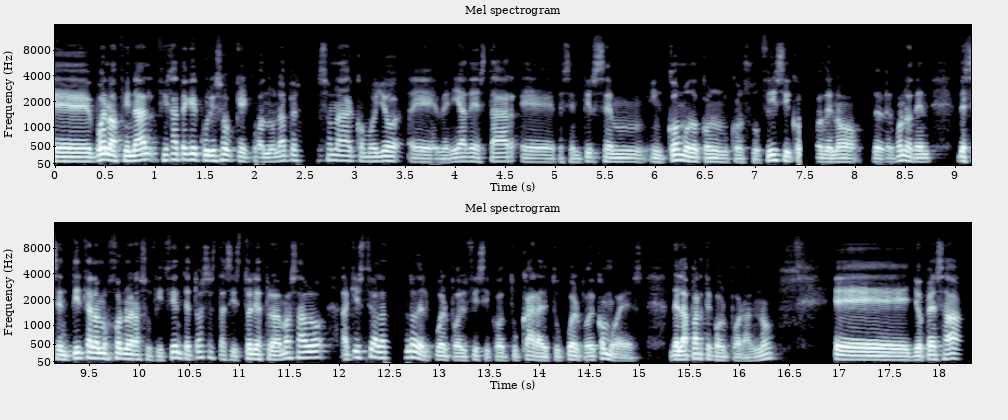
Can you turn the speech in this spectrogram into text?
Eh, bueno, al final, fíjate qué curioso que cuando una persona como yo eh, venía de estar, eh, de sentirse incómodo con, con su físico, de no, de, bueno, de, de sentir que a lo mejor no era suficiente, todas estas historias, pero además hablo, aquí estoy hablando del cuerpo, del físico, de tu cara, de tu cuerpo, de cómo eres, de la parte corporal, ¿no? Eh, yo pensaba,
